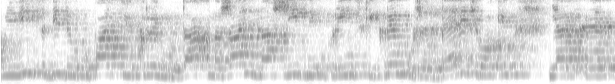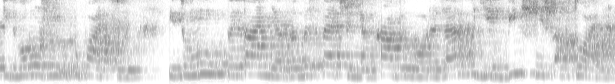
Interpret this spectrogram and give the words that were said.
уявіть собі деокупацію Криму. Так, на жаль, наш рідний український Крим уже 9 років як е, під ворожою окупацією. І тому питання забезпечення кадрового резерву є більш ніж актуальним.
